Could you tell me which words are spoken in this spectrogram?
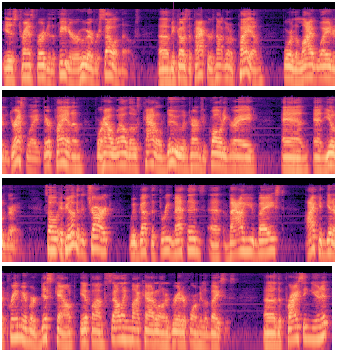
is transferred to the feeder or whoever's selling those uh, because the packer is not going to pay them for the live weight or the dress weight. They're paying them for how well those cattle do in terms of quality grade and, and yield grade. So if you look at the chart, we've got the three methods, uh, value based. I could get a premium or discount if I'm selling my cattle on a grid or formula basis. Uh, the pricing unit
